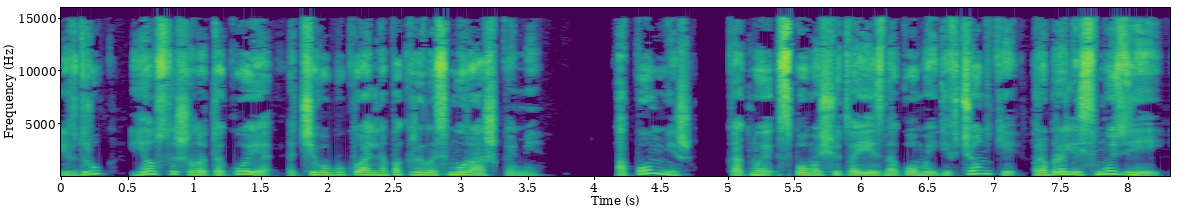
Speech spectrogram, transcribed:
И вдруг я услышала такое, от чего буквально покрылась мурашками. А помнишь, как мы с помощью твоей знакомой девчонки пробрались в музей?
